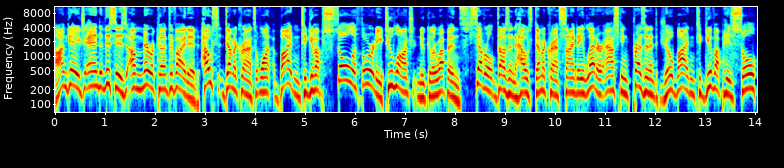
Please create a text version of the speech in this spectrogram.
I'm Gage, and this is America Divided. House Democrats want Biden to give up sole authority to launch nuclear weapons. Several dozen House Democrats signed a letter asking President Joe Biden to give up his sole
